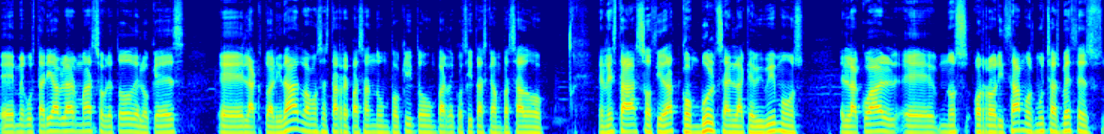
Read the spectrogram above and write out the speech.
Eh, me gustaría hablar más sobre todo de lo que es eh, la actualidad. Vamos a estar repasando un poquito un par de cositas que han pasado en esta sociedad convulsa en la que vivimos, en la cual eh, nos horrorizamos muchas veces.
